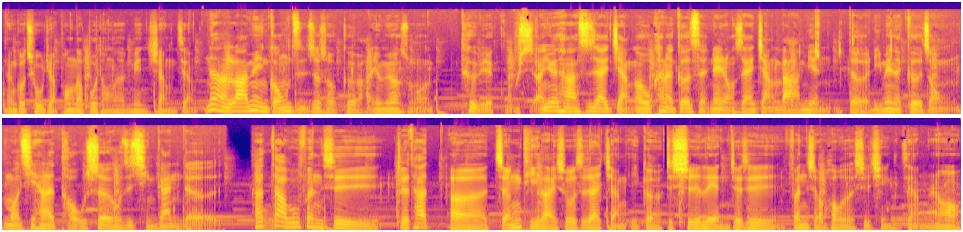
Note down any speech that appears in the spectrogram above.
能够触角碰到不同的面向，这样。那拉面公子这首歌啊，有没有什么特别的故事啊？因为它是在讲，呃，我看了歌词的内容是在讲拉面的里面的各种什么其他的投射或是情感的。它大部分是，就是它呃整体来说是在讲一个失恋，就是分手后的事情这样。然后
